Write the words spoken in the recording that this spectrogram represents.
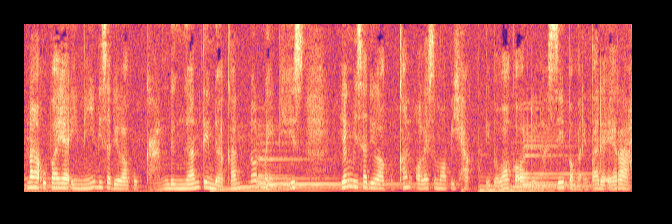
Nah, upaya ini bisa dilakukan dengan tindakan non medis yang bisa dilakukan oleh semua pihak di bawah koordinasi pemerintah daerah.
